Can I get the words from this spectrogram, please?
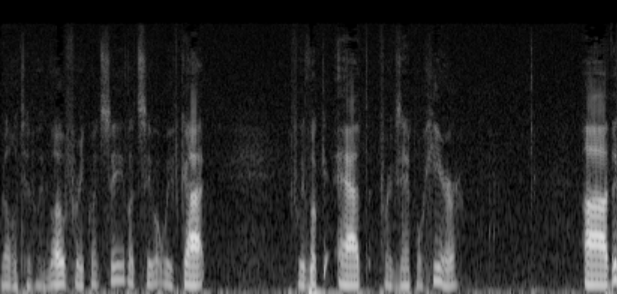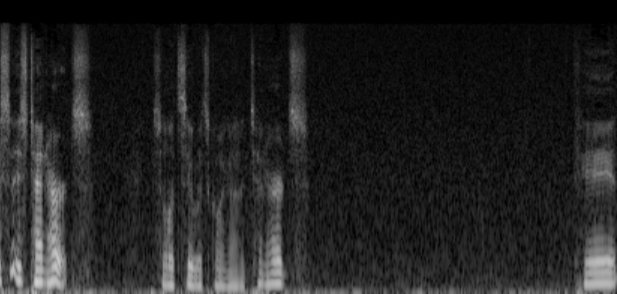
relatively low frequency. Let's see what we've got. If we look at, for example, here, uh, this is 10 hertz. So let's see what's going on at 10 hertz. Okay, at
